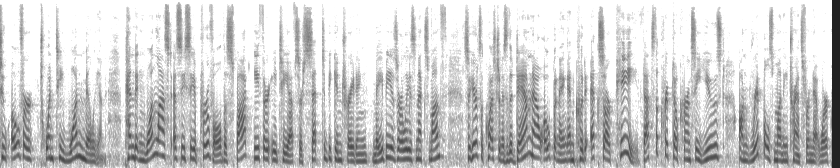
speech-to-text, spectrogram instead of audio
to over 21 million. Pending one last SEC approval, the spot Ether ETFs are set to begin trading maybe as early as next month. So here's the question Is the dam now opening? And could XRP, that's the cryptocurrency used on Ripple's money transfer network,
